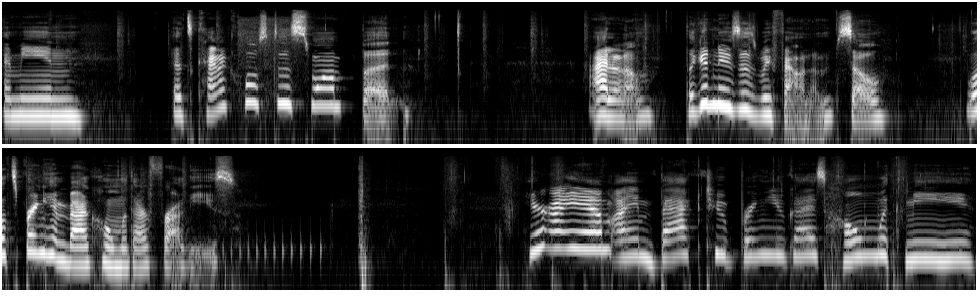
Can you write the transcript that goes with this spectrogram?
I mean, it's kind of close to the swamp, but I don't know. The good news is we found him, so let's bring him back home with our froggies. Here I am. I am back to bring you guys home with me.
